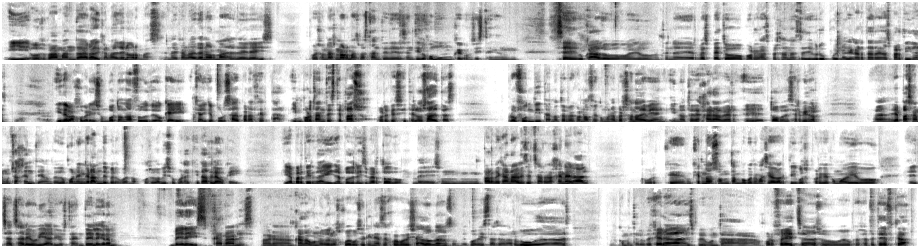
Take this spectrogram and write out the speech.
y os va a mandar al canal de normas. En el canal de normas leeréis pues unas normas bastante de sentido común que consisten en ser educado, tener respeto por las personas del grupo y no llegar tarde a las partidas. Y debajo veréis un botón azul de OK que hay que pulsar para aceptar. Importante este paso, porque si te lo saltas, Profundita no te reconoce como una persona de bien y no te dejará ver eh, todo el servidor. Eh, ya pasa a mucha gente, aunque lo ponen grande, pero bueno, os lo aviso por aquí, dadle a OK. Y a partir de ahí ya podréis ver todo. Veis un par de canales de charla general, porque que no son tampoco demasiado activos, porque como digo, el chachareo diario está en Telegram. Veréis canales para cada uno de los juegos y líneas de juego de Shadowlands, donde podéis trasladar dudas, comentar lo que queráis, preguntar por fechas o lo que os apetezca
